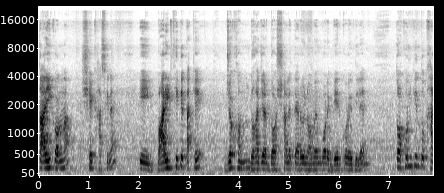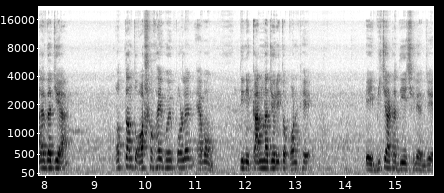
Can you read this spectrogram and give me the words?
তারই কন্যা শেখ হাসিনা এই বাড়ির থেকে তাকে যখন দু হাজার দশ সালে তেরোই নভেম্বরে বের করে দিলেন, তখন কিন্তু খালেদা জিয়া অত্যন্ত অসহায় হয়ে পড়লেন এবং তিনি কান্নাজড়িত কণ্ঠে এই বিচারটা দিয়েছিলেন যে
